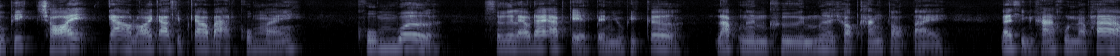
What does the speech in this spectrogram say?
u p i c ช้อย999 บาทคุ้มไหม คุ้มเวอร์ ซื้อแล้วได้อัปเกรดเป็น u p i c k e r รับเงินคืนเมื่อช็อปครั้งต่อไป ได้สินค้าคุณภาพ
